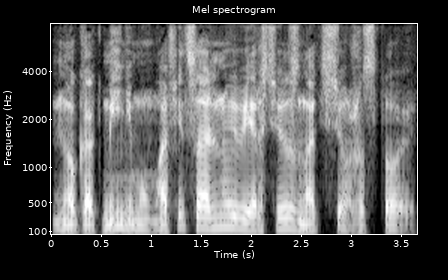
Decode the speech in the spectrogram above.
Но как минимум официальную версию знать все же стоит.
